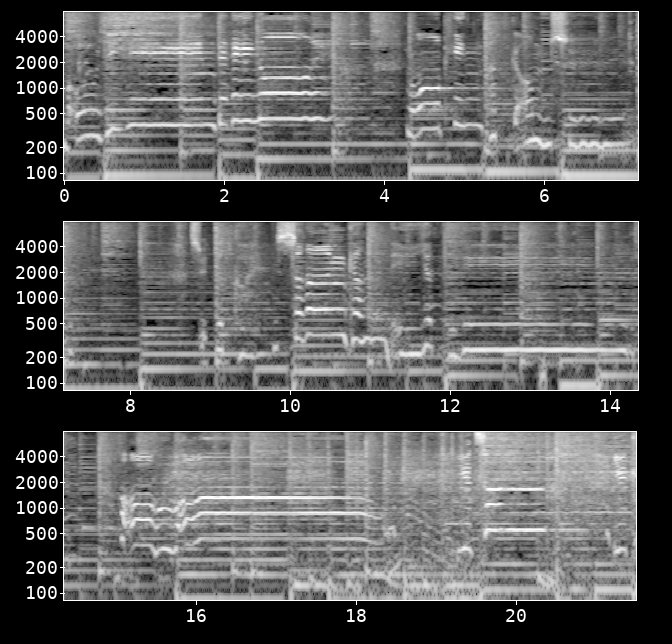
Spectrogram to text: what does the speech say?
无言地爱，我偏不敢说，说一句想跟你一起。如真如假。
